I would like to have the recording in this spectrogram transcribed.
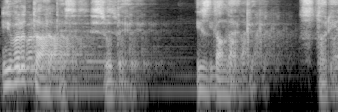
і вертатись сюди із далеких сторін.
